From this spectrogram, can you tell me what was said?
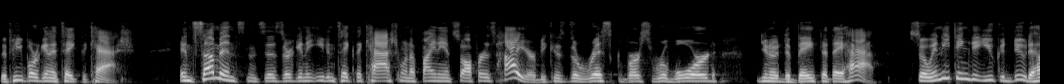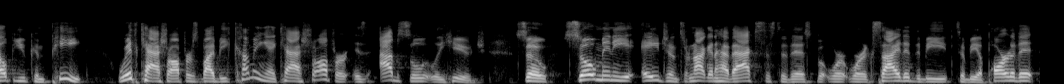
the people are going to take the cash. In some instances, they're going to even take the cash when a financed offer is higher because the risk versus reward, you know, debate that they have. So anything that you can do to help you compete with cash offers by becoming a cash offer is absolutely huge. So so many agents are not going to have access to this, but we're, we're excited to be to be a part of it.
